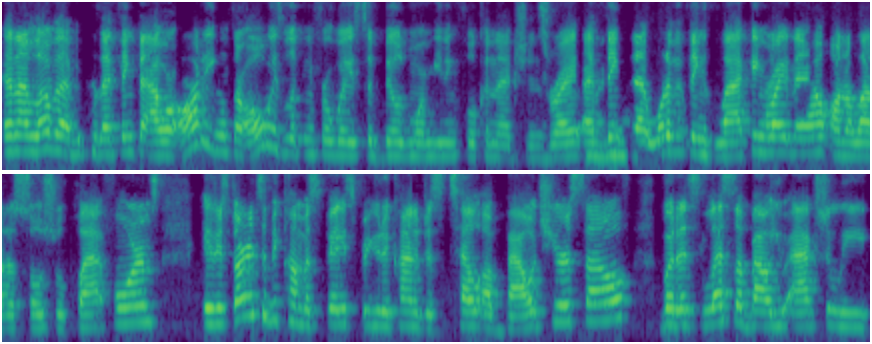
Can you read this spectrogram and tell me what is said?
And I love that because I think that our audience are always looking for ways to build more meaningful connections, right? I think that one of the things lacking right now on a lot of social platforms is it's starting to become a space for you to kind of just tell about yourself, but it's less about you actually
